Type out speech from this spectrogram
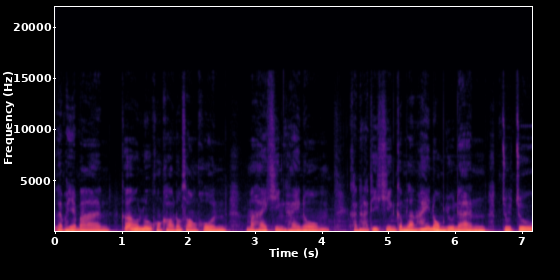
และพยาบาลก็เอาลูกของเขาทั้งสองคนมาให้ขิงให้นม ขณะที่ขิงกำลังให้นมอยู่นั้น จู่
